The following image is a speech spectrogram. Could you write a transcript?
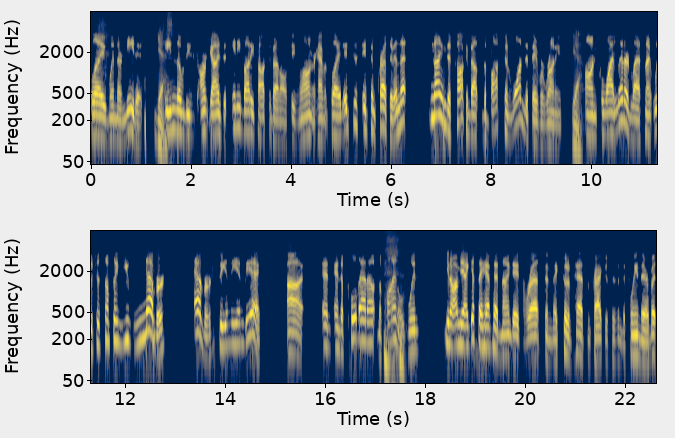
play when they're needed. Yes. Even though these aren't guys that anybody talks about all season long or haven't played, it's just it's impressive. And that not even to talk about the box and one that they were running Yeah. on Kawhi Leonard last night, which is something you never ever see in the NBA. Uh, and and to pull that out in the finals when you know, I mean, I guess they have had nine days of rest and they could have had some practices in between there, but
